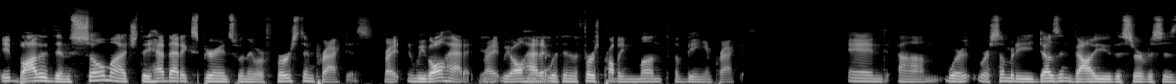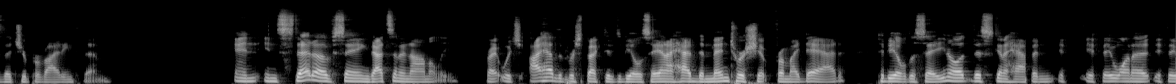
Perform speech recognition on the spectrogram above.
it bothered them so much they had that experience when they were first in practice right and we've all had it right we all had Yeah. it within the first probably month of being in practice and um, where where somebody doesn't value the services that you're providing to them. And instead of saying that's an anomaly right which i have the perspective to be able to say and i had the mentorship from my dad to be able to say you know what? This is going to happen. If if they want to if they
